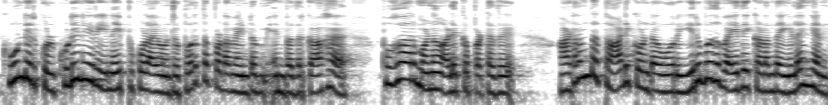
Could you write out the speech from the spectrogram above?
கூண்டிற்குள் குடிநீர் இணைப்பு குழாய் ஒன்று பொருத்தப்பட வேண்டும் என்பதற்காக புகார் மனு அளிக்கப்பட்டது. அடர்ந்த தாடி கொண்ட ஒரு இருபது வயதை கடந்த இளைஞன்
